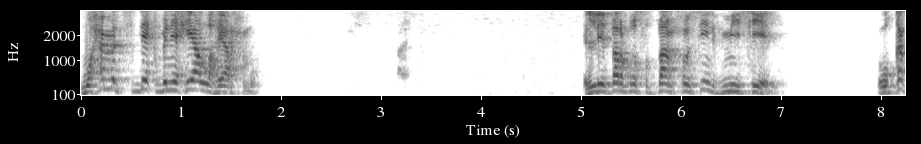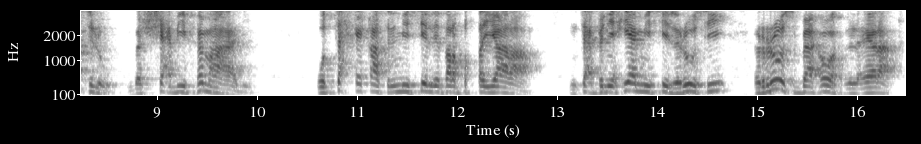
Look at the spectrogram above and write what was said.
محمد الصديق بن يحيى الله يرحمه. اللي ضربوا صدام حسين ب missile وقتلوا باش الشعب يفهمها هذه. والتحقيقات ال missile اللي ضرب الطيارة نتاع بن يحيى missile روسي الروس باعوه للعراق.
